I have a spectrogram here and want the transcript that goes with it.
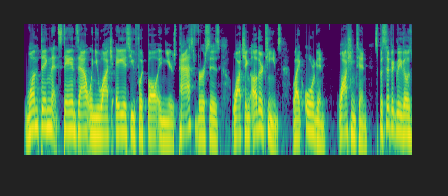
One thing that stands out when you watch ASU football in years past versus watching other teams like Oregon, Washington, specifically those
